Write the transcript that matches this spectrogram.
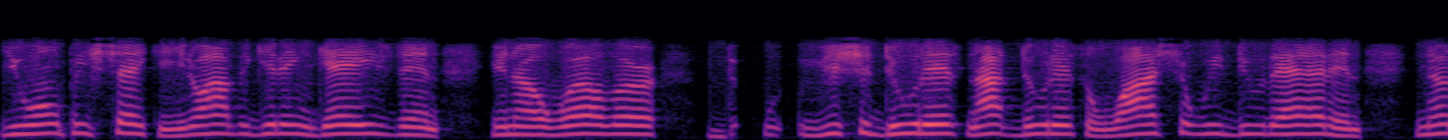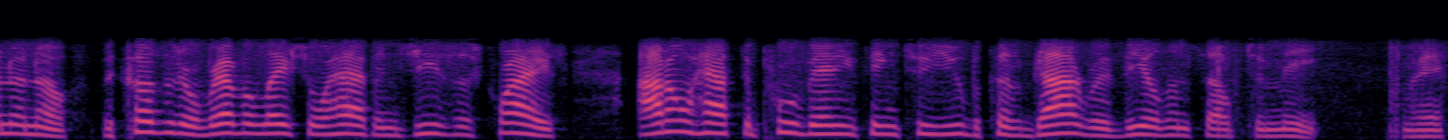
you won't be shaken you don't have to get engaged in you know whether you should do this not do this and why should we do that and no no no because of the revelation we have in jesus christ i don't have to prove anything to you because god revealed himself to me Right?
